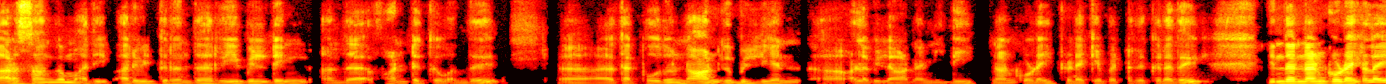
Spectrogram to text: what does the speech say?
அரசாங்கம் அதி அறிவித்திருந்த ரீபில்டிங் அந்த ஃபண்டுக்கு வந்து தற்போது நான்கு பில்லியன் அளவிலான நிதி நன்கொடை கிடைக்கப்பெற்றிருக்கிறது. இந்த நன்கொடைகளை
